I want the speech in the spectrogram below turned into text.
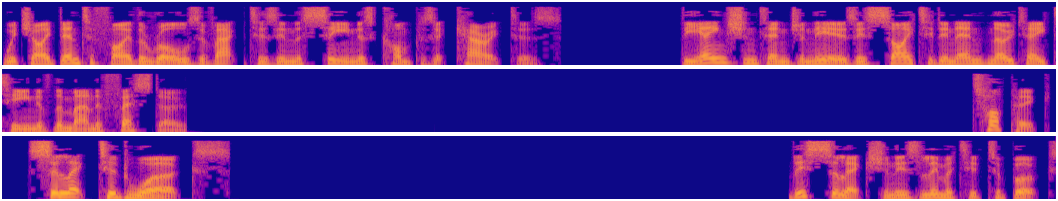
which identify the roles of actors in the scene as composite characters. The Ancient Engineers is cited in EndNote 18 of the manifesto. Topic. Selected works This selection is limited to books.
